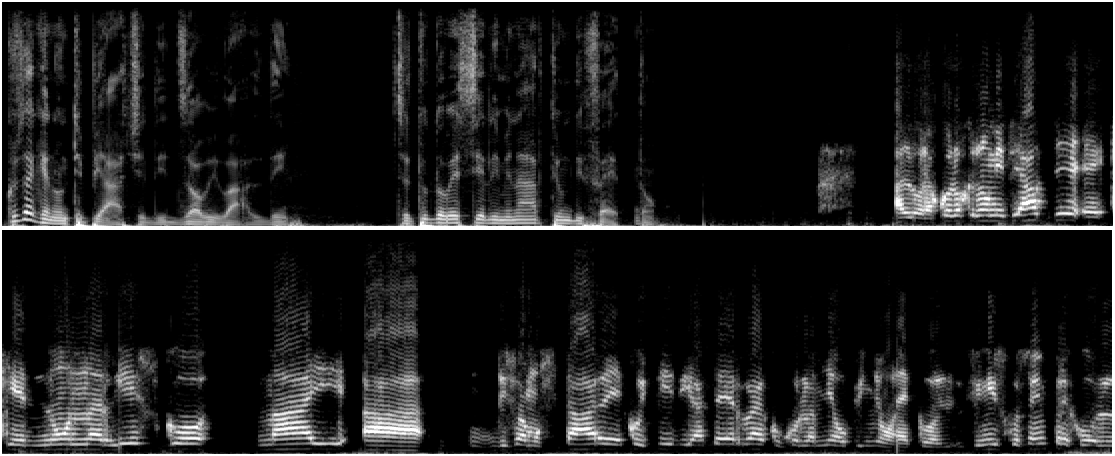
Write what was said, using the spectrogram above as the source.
cos'è che non ti piace di Zo Vivaldi? Se tu dovessi eliminarti un difetto. Allora, quello che non mi piace è che non riesco mai a diciamo stare coi piedi a terra con, con la mia opinione. Ecco, finisco sempre col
